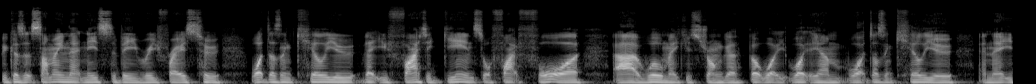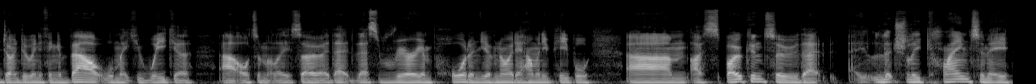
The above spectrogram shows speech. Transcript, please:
because it's something that needs to be rephrased to what doesn't kill you that you fight against or fight for uh, will make you stronger. But what what um what doesn't kill you and that you don't do anything about will make you weaker uh, ultimately. So that that's very important. You have no idea how many people um, I've spoken to that literally claim to me,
